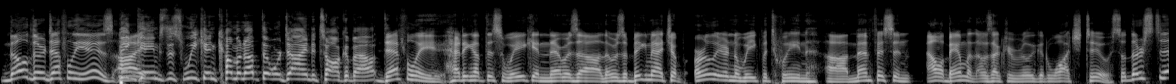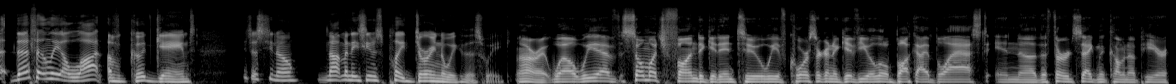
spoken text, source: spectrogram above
No, there definitely is. Big games this weekend coming up that we're dying to talk about. Definitely heading up this week, and there was a there was a big matchup earlier in the week between uh, Memphis and Alabama that was actually a really good watch too. So there's definitely a lot of good games. It's just you know not many teams played during the week this week. All right. Well, we have so much fun to get into. We, of course, are going to give you a little Buckeye blast in uh, the third segment coming up here.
